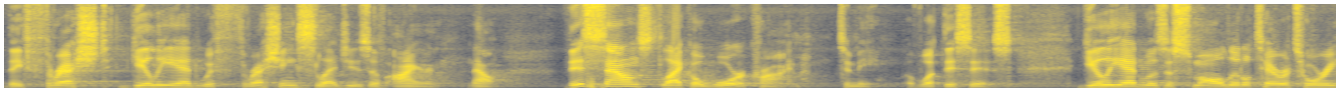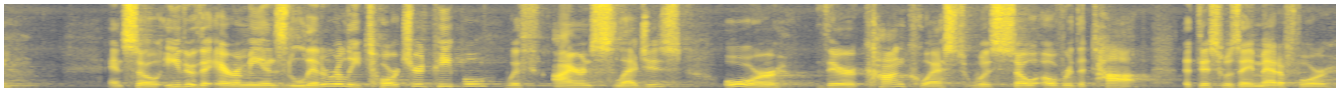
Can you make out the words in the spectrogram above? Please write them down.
They threshed Gilead with threshing sledges of iron. Now, this sounds like a war crime to me of what this is. Gilead was a small little territory, and so either the Arameans literally tortured people with iron sledges, or their conquest was so over the top that this was a metaphor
